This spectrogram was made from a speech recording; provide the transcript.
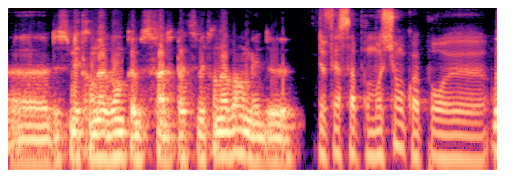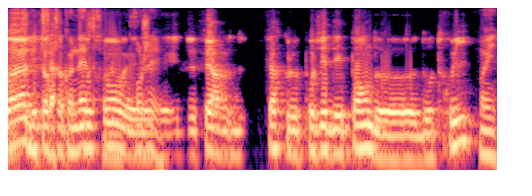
euh, de se mettre en avant comme enfin pas de se mettre en avant mais de de faire sa promotion quoi pour ouais, de, faire, connaître le projet et, de faire faire que le projet dépende d'autrui. Oui.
